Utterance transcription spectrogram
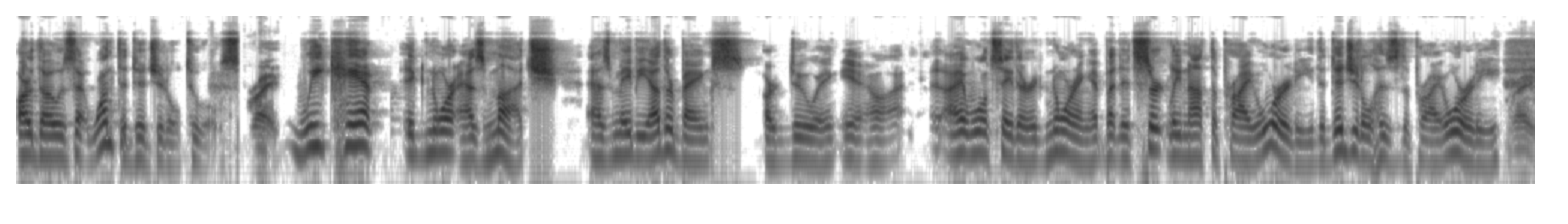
are those that want the digital tools. Right. We can't ignore as much as maybe other banks are doing. You know, I, I won't say they're ignoring it, but it's certainly not the priority. The digital is the priority Right.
